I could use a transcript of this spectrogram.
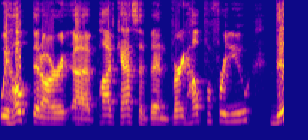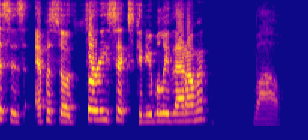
We hope that our uh, podcasts have been very helpful for you. This is episode 36. Can you believe that, Amit? Wow.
